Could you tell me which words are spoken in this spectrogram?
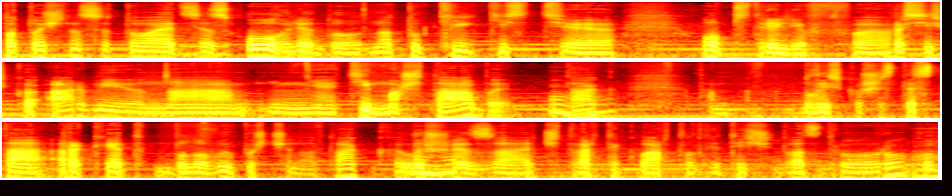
поточна ситуація з огляду на ту кількість е, обстрілів е, російською армією на ті масштаби, так там близько 600 ракет було випущено так лише за четвертий квартал 2022 року.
